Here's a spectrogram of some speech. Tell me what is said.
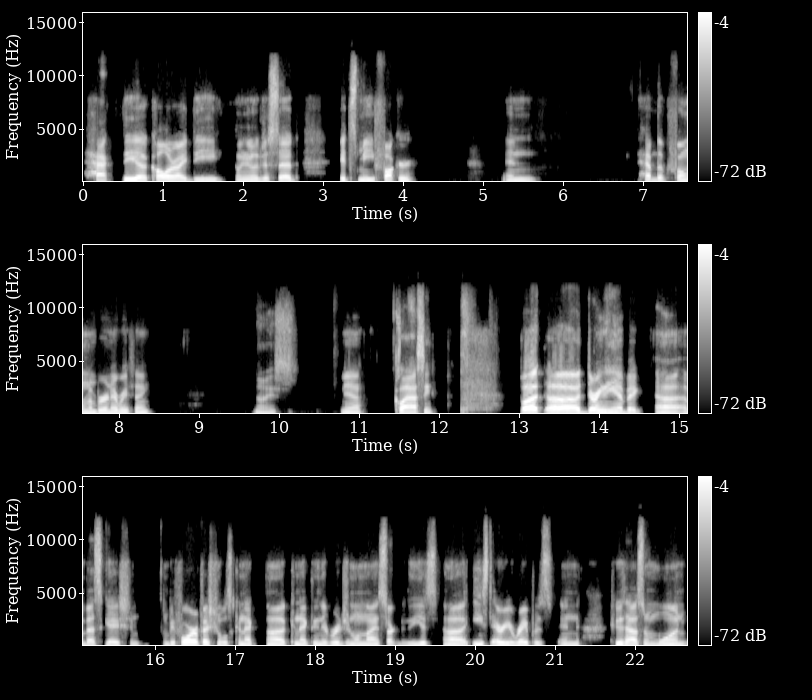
hacked the uh, caller id and you know just said it's me fucker and have the phone number and everything Nice. Yeah, classy. But uh, during the uh, investigation, before officials connect uh, connecting the original Night Stalker to the East, uh, East Area Rapists in 2001,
